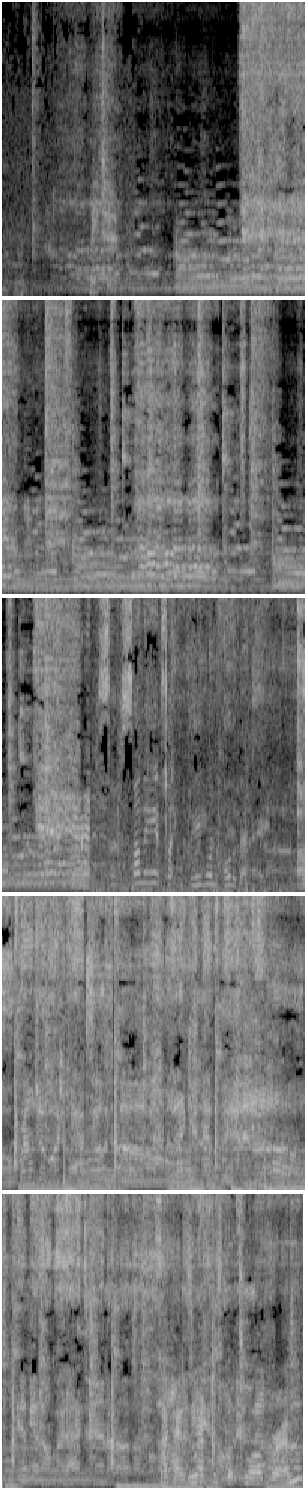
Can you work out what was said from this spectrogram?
Mm -hmm. me too sunny it's like being on holiday oh, Okay, we have just got to our room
